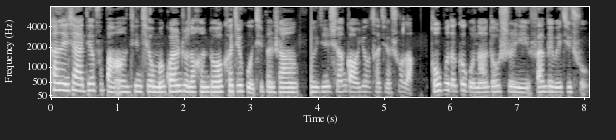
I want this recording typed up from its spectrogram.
看了一下跌幅榜啊，近期我们关注的很多科技股基本上都已经宣告右侧结束了。头部的个股呢，都是以翻倍为基础。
